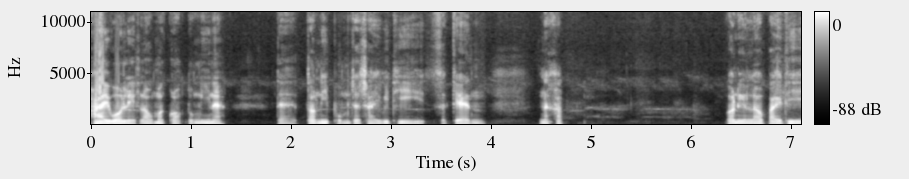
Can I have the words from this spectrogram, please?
พายวอลเล็ตเรามากรอกตรงนี้นะ แต่ตอนนี้ผมจะใช้วิธีสแกนนะครับ ก่อนอื่นเราไปที่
